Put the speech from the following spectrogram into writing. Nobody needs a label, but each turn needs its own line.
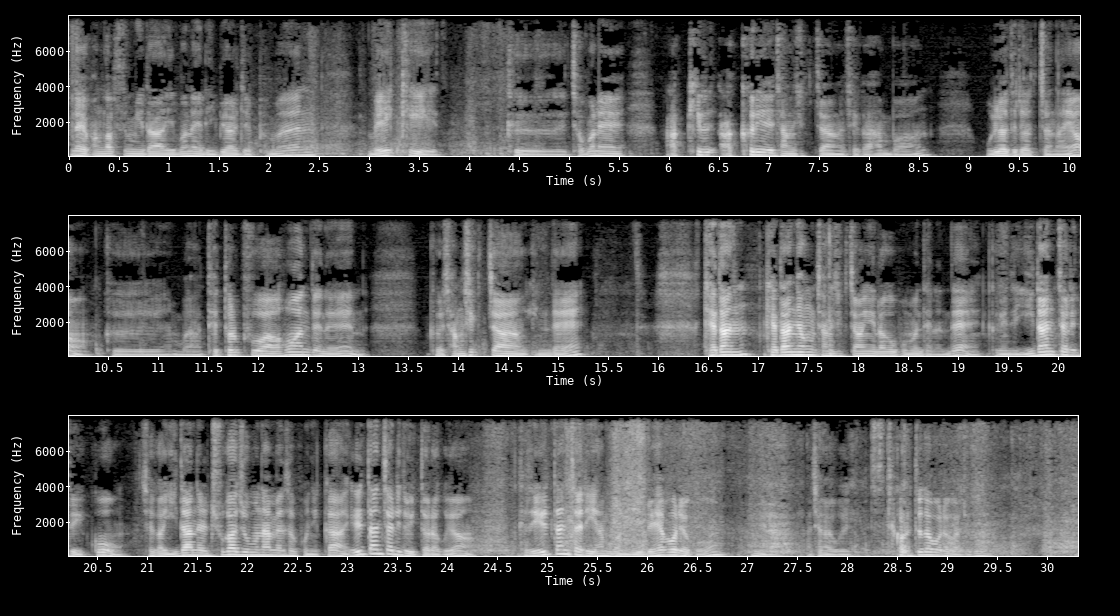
네 반갑습니다. 이번에 리뷰할 제품은 메이킷 그 저번에 아킬, 아크릴 장식장 제가 한번 올려드렸잖아요. 그 뭐야 데톨프와 호환되는 그 장식장인데 계단 계단형 장식장이라고 보면 되는데 그게 이제 2단짜리도 있고 제가 2단을 추가 주문하면서 보니까 1단짜리도 있더라고요. 그래서 1단짜리 한번 리뷰해 보려고 합니다. 제가 여기 스티커를 뜯어버려 가지고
